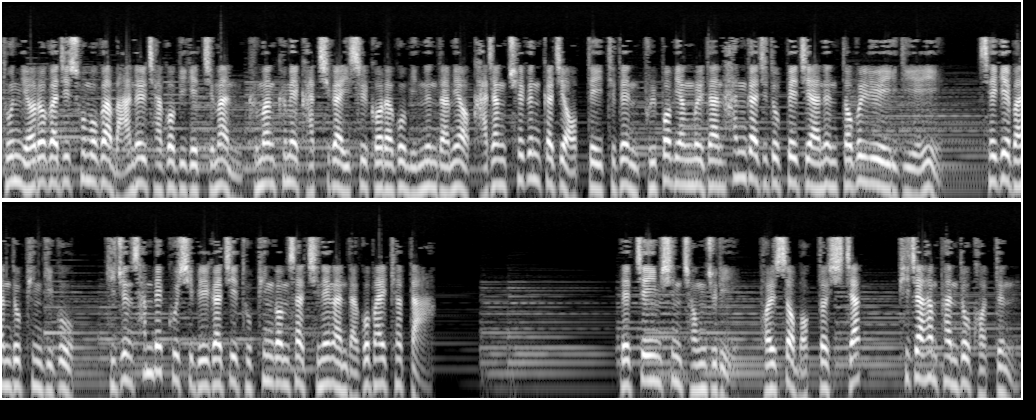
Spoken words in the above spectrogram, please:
돈 여러가지 소모가 많을 작업이겠지만 그만큼의 가치가 있을 거라고 믿는다며 가장 최근까지 업데이트된 불법 약물 단 한 가지도 빼지 않은 WADA, 세계 반도핑기구, 기준 391가지 도핑검사 진행한다고 밝혔다. 넷째 임신 정주리, 벌써 먹더 시작? 피자 한 판도 걷든.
